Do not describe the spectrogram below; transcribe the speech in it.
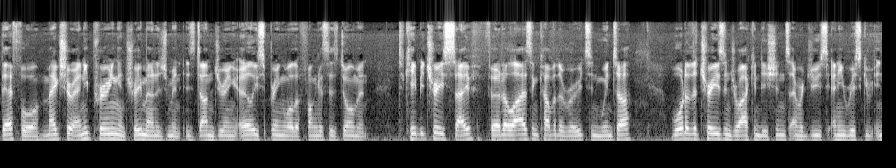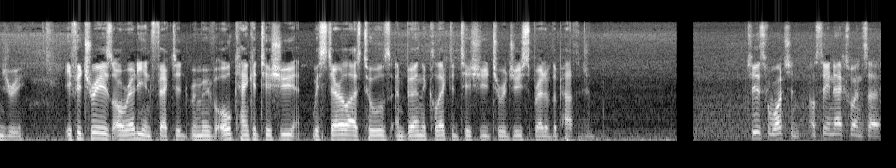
Therefore, make sure any pruning and tree management is done during early spring while the fungus is dormant. To keep your trees safe, fertilise and cover the roots in winter, water the trees in dry conditions, and reduce any risk of injury. If your tree is already infected, remove all canker tissue with sterilised tools and burn the collected tissue to reduce spread of the pathogen. Cheers for watching. I'll see you next Wednesday.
